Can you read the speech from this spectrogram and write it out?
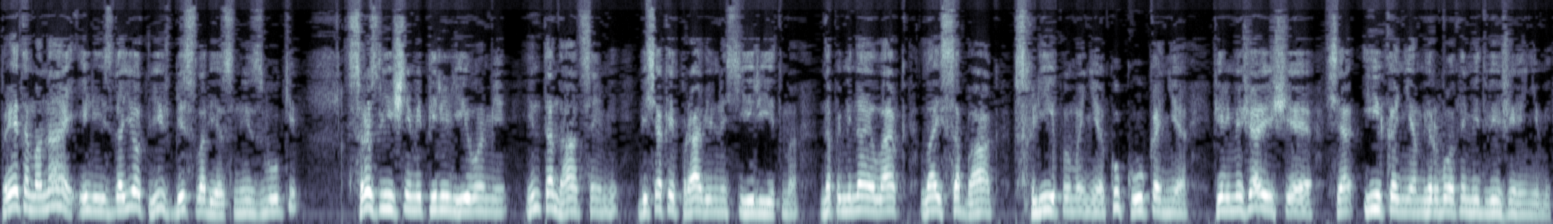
При этом она или издает лишь бессловесные звуки с различными переливами, интонациями, без всякой правильности и ритма, напоминая лак, лай собак, всхлипывание, кукуканье, перемежающееся иканьем и рвотными движениями,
